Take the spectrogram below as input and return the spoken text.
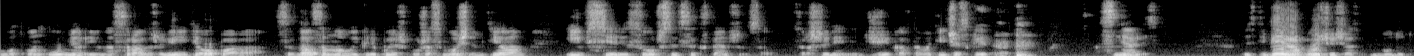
Вот, он умер, и у нас сразу же, видите, опа, создался новый крепыш, уже с мощным телом, и все ресурсы с extensions, с расширением джик автоматически снялись. То есть теперь рабочие сейчас будут.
